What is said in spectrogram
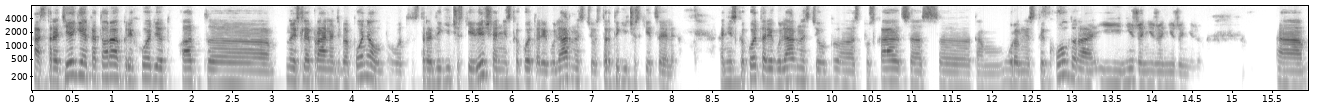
А стратегия, которая приходит от, э, ну, если я правильно тебя понял, вот стратегические вещи, они с какой-то регулярностью, стратегические цели, они с какой-то регулярностью э, спускаются с э, там, уровня стейкхолдера и ниже, ниже, ниже, ниже. А,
